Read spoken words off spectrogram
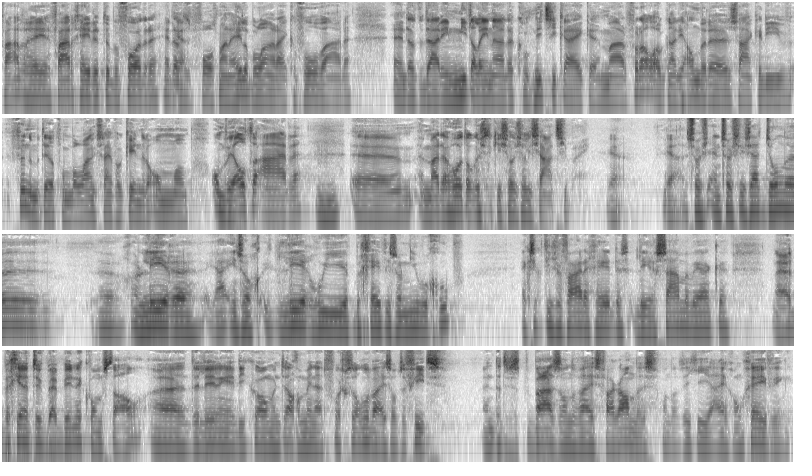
vaardigheden, te bevorderen. Dat is volgens mij een hele belangrijke voorwaarde. En dat we daarin niet alleen naar de cognitie kijken, maar vooral ook naar die andere zaken die fundamenteel van belang zijn voor kinderen om, om, om wel te aarden. Mm -hmm. uh, maar daar hoort ook een stukje socialisatie bij. Ja, ja. en socialisatie, John, uh, leren, ja, in zo'n leren hoe je je begeeft in zo'n nieuwe groep executieve vaardigheden, dus leren samenwerken? Nou, het begint natuurlijk bij binnenkomst al. Uh, de leerlingen die komen in het algemeen uit het voortgezet onderwijs op de fiets. En dat is het basisonderwijs vaak anders, want dan zit je in je eigen omgeving.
